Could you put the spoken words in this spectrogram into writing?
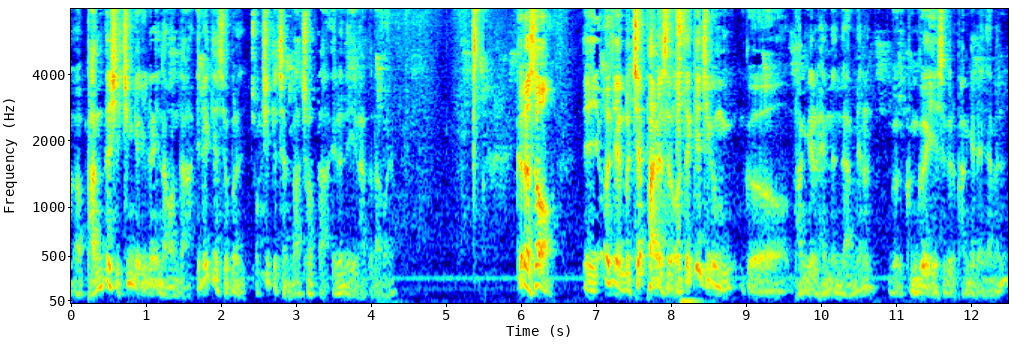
어, 반드시 징역 1년이 나온다. 이렇게 해서 이번에 쪽집게처럼 맞췄다. 이런 얘기를 하더라고요. 그래서 어제 그 재판에서는 어떻게 지금 그 판결을 했느냐면 그 근거에 의해서 그 판결했냐면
